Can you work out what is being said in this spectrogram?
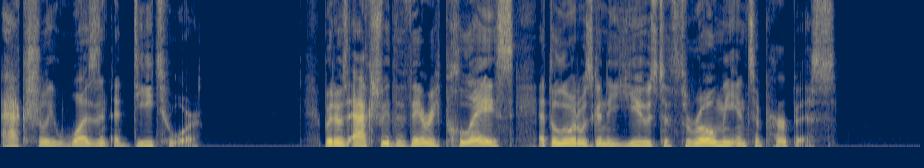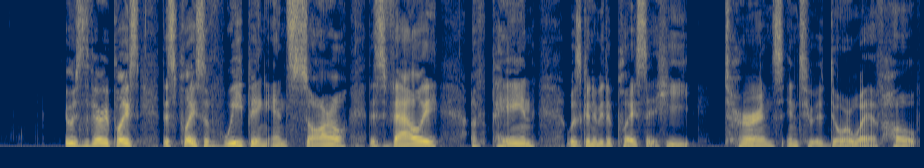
actually wasn't a detour, but it was actually the very place that the Lord was going to use to throw me into purpose. It was the very place, this place of weeping and sorrow, this valley of pain was going to be the place that He turns into a doorway of hope.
